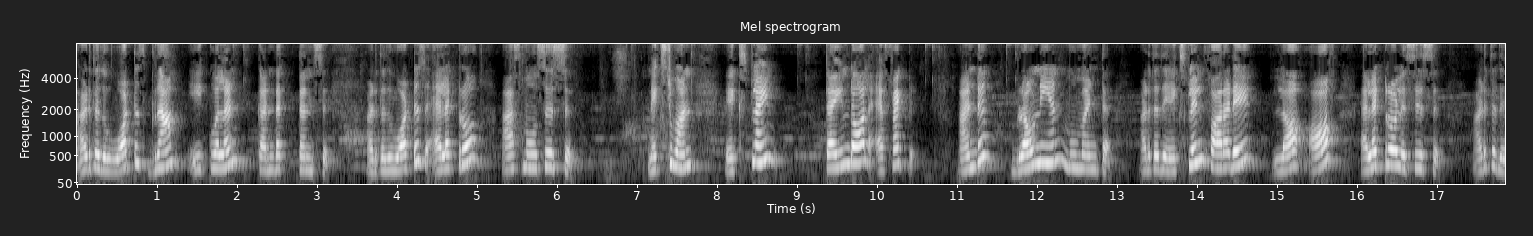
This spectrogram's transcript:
அடுத்தது what is gram equivalent conductance அடுத்தது what is electro osmosis next one explain Tyndall effect and Brownian movement அடுத்தது explain Faraday law of electrolysis அடுத்தது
